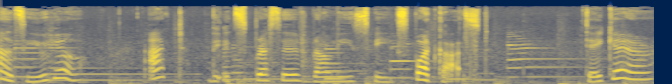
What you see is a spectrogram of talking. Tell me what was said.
I'll see you here at the Expressive Brownie Speaks podcast. Take care.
